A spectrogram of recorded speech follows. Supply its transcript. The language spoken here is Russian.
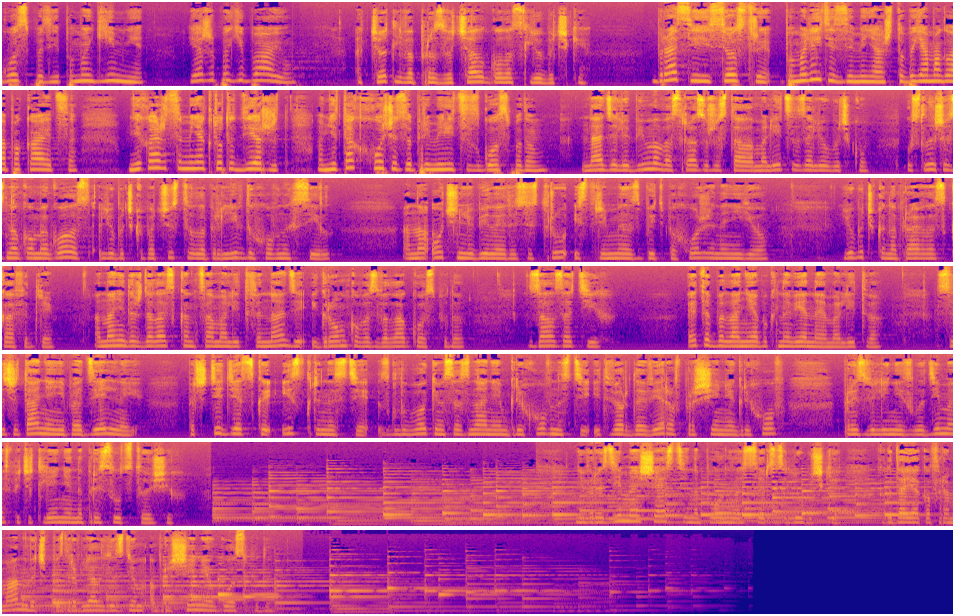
Господи, помоги мне! Я же погибаю!» Отчетливо прозвучал голос Любочки. «Братья и сестры, помолитесь за меня, чтобы я могла покаяться. Мне кажется, меня кто-то держит, а мне так хочется примириться с Господом». Надя любимого сразу же стала молиться за Любочку. Услышав знакомый голос, Любочка почувствовала прилив духовных сил. Она очень любила эту сестру и стремилась быть похожей на нее. Любочка направилась к кафедре. Она не дождалась конца молитвы Нади и громко возвала Господу. Зал затих. Это была необыкновенная молитва. Сочетание неподдельной, почти детской искренности с глубоким сознанием греховности и твердая вера в прощение грехов произвели неизгладимое впечатление на присутствующих. Невыразимое счастье наполнило сердце Любочки, когда Яков Романович поздравлял ее с днем обращения к Господу.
